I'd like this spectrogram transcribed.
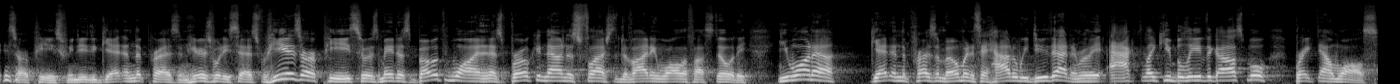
is our peace. We need to get in the present. Here's what he says For he is our peace, who has made us both one and has broken down his flesh, the dividing wall of hostility. You want to get in the present moment and say, How do we do that? And really act like you believe the gospel? Break down walls.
